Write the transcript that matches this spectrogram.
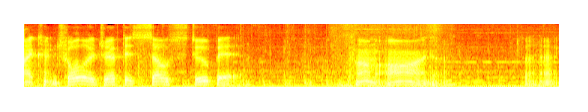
My controller drift is so stupid. Come on. What the heck?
